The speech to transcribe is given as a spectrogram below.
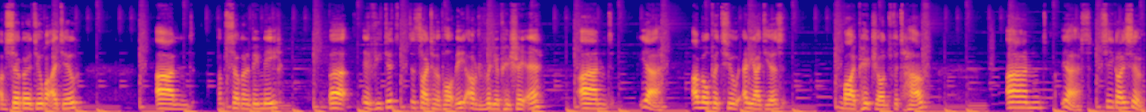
I'm still going to do what I do. And I'm still going to be me. But if you did decide to support me, I would really appreciate it. And yeah, I'm open to any ideas my Patreons would have. And yes, see you guys soon.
